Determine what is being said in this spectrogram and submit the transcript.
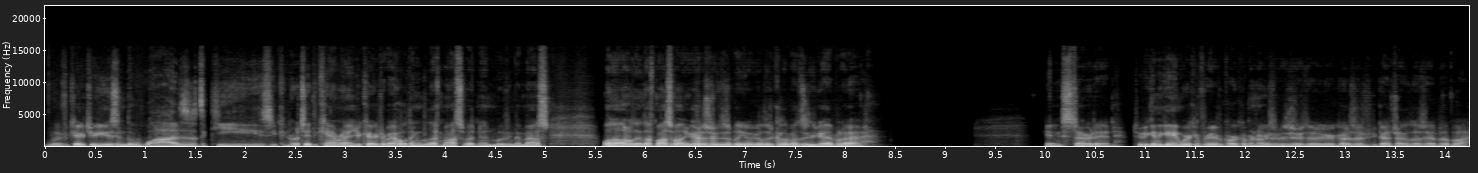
Move your character using the WAS of the keys. You can rotate the camera and your character by holding the left mouse button and moving the mouse while not holding the left mouse button. Your cursor visibly will click buttons you have. Blah. Getting started. To begin the game, working for every core component, your cursor, your contract, blah, blah, blah.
